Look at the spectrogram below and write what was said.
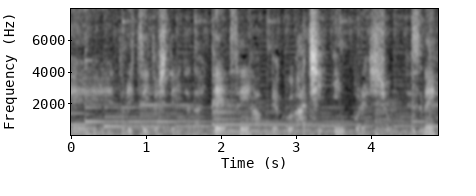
えー、とリツイートしていただいて、1808インプレッションですね。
